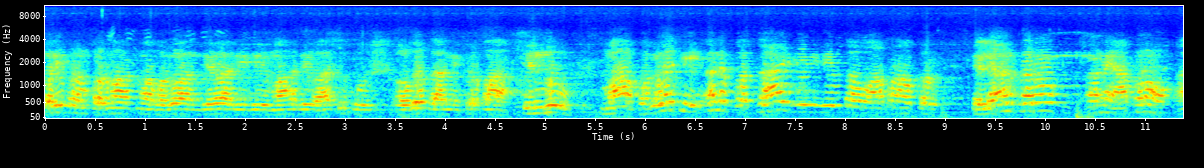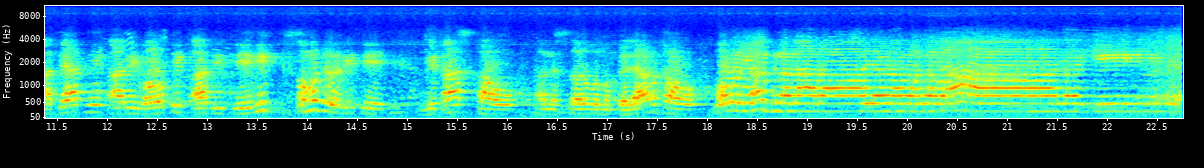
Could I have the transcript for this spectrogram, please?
પરિક્રમ પરમાત્મા ભગવાન દેવાદિદેવ મહાદેવ આશુતોષ અવગતદાની કૃપા, સિંધુ, માં ભગવતી અને બધા દેવી દેવતાઓ આપણા ઉપર કલ્યાણ કરો અને આપણો આધ્યાત્મિક, આદિ ભૌતિક, આદિ દૈવિક સમગ્ર રીતે વિકાસ થાવો અને સર્વનું કલ્યાણ થાઓ. બોલો યજ્ઞ નારાયણ ભગવાન કી જય.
